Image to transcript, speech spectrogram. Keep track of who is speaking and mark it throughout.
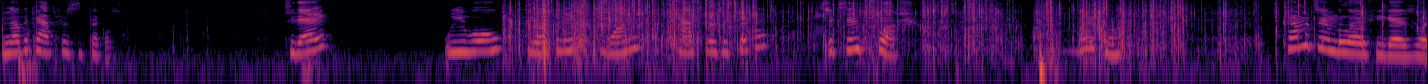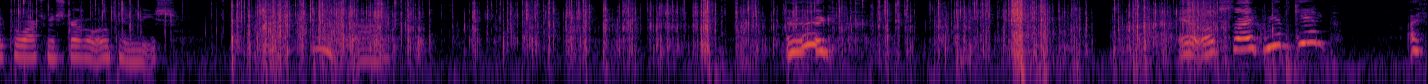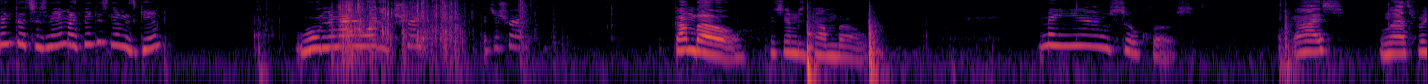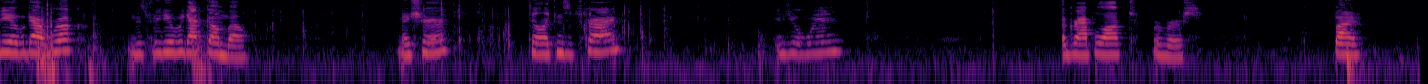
Speaker 1: Another Cats versus Pickles. Today, we will be opening one Cats versus Pickle 6-inch plush. Very cool. Comment down below if you guys like to watch me struggle opening these. Oh, Egg. It looks like we have Gimp. I think that's his name. I think his name is Gimp. Well, no matter what, it's shrimp. It's a shrimp. Gumbo. His name is Gumbo. Man, so close. Guys, in last video we got Rook. In this video we got Gumbo. Make sure to like and subscribe. And you'll win a grapple locked reverse. Bye.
